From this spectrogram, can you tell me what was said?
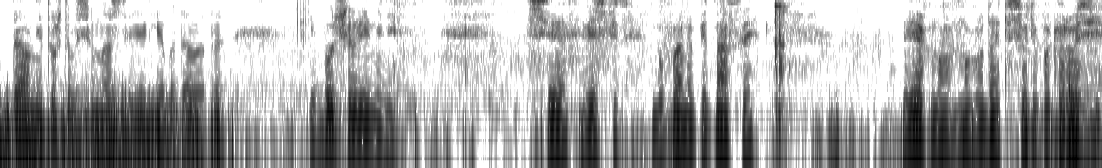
дал не то, что 18 век, я бы дал это и больше времени все, весь буквально 15 век могу дать, судя по коррозии.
